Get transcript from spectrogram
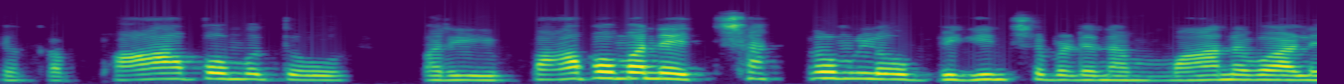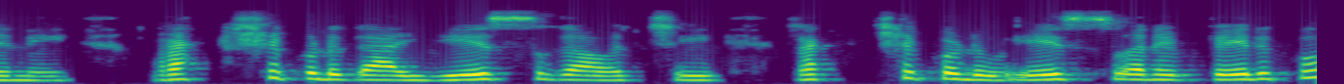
యొక్క పాపముతో మరి పాపం అనే చక్రంలో బిగించబడిన మానవాళిని రక్షకుడుగా యేసుగా వచ్చి రక్షకుడు యేసు అనే పేరుకు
